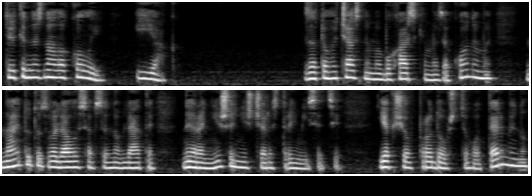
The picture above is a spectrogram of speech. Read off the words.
тільки не знала коли і як. За тогочасними бухарськими законами найду дозволялося всиновляти не раніше, ніж через три місяці, якщо впродовж цього терміну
